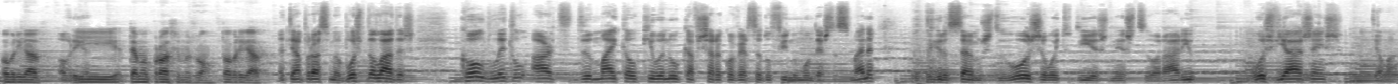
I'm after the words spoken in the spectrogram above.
Obrigado. obrigado. E até uma próxima, João. Muito obrigado. Até à próxima. Boas pedaladas. Cold Little Art de Michael Kiwanuka a fechar a conversa do fim do mundo esta semana. Regressamos de hoje a oito dias neste horário. Boas viagens. Até lá.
